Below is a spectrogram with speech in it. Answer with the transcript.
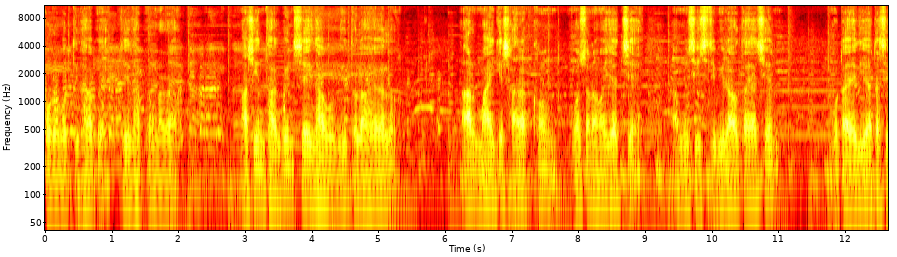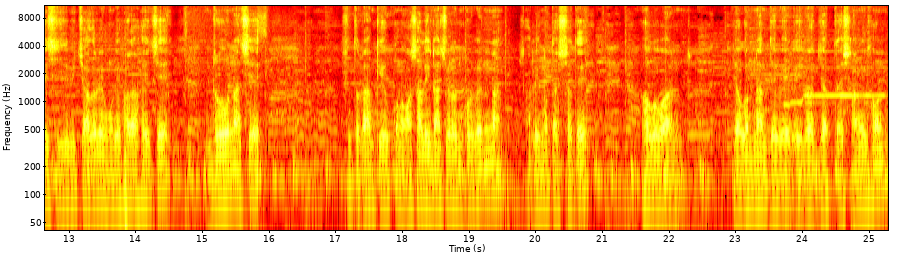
পরবর্তী ধাপে যে ধাপে ওনারা আসীন থাকবেন, সেই ধাপ অবধি তোলা হয়ে গেল। আর মাইকে সারাক্ষণ ঘোষণা হয়ে যাচ্ছে। আপনি সিসিটিভির আওতায় আছেন। গোটা এরিয়াটা সিসিটিভির চাদরে মুড়ে ফেলা হয়েছে। ড্রোন আছে। সুতরাং কেউ কোনো অশালীন আচরণ করবেন না। শালীনতার সাথে ভগবান জগন্নাথ দেবের এই রথযাত্রায় সামিল হন।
